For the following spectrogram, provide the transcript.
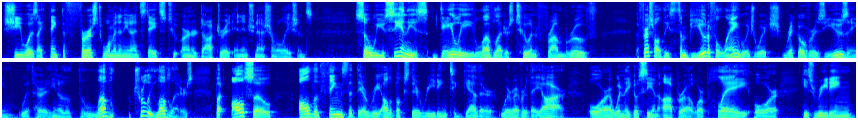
She was, I think, the first woman in the United States to earn her doctorate in international relations. So you see in these daily love letters to and from Ruth, first of all, these some beautiful language which Rickover is using with her. You know, the, the love, truly love letters, but also all the things that they're re- all the books they're reading together wherever they are, or when they go see an opera or play, or he's reading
